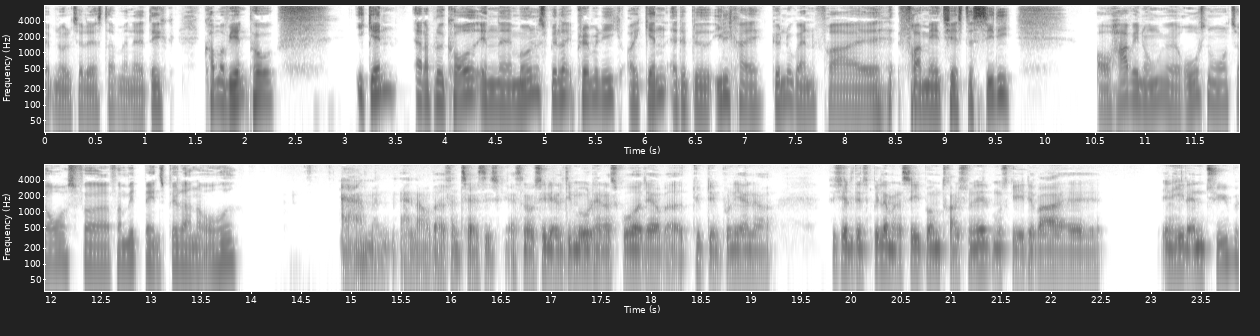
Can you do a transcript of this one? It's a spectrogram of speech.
5-0 til Leicester, men øh, det kommer vi ind på. Igen er der blevet kåret en øh, månedsspiller i Premier League, og igen er det blevet Ilkay Gündogan fra, øh, fra Manchester City. Og har vi nogle øh, rosenord til overs for, for midtbanespillerne overhovedet? Ja, men han har jo været fantastisk. Altså, når du ser alle de mål, han har scoret, det har været dybt imponerende, og specielt den spiller, man har set på ham traditionelt måske, det var øh, en helt anden type,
